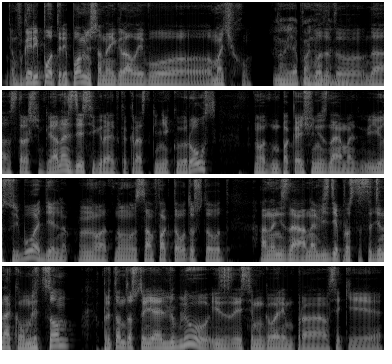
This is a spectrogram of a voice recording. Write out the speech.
В «Гарри Поттере», помнишь, она играла его мачеху? Ну, я понял. Вот да. эту, да, страшненькую. И она здесь играет как раз-таки некую Роуз, Вот, мы пока еще не знаем ее судьбу отдельно. Вот, но сам факт того, то, что вот она, не знаю, она везде просто с одинаковым лицом. При том, то, что я люблю, из, если мы говорим про всякие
